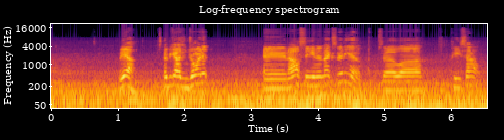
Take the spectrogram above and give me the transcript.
But yeah, hope you guys enjoyed it. And I'll see you in the next video. So, uh, peace out.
